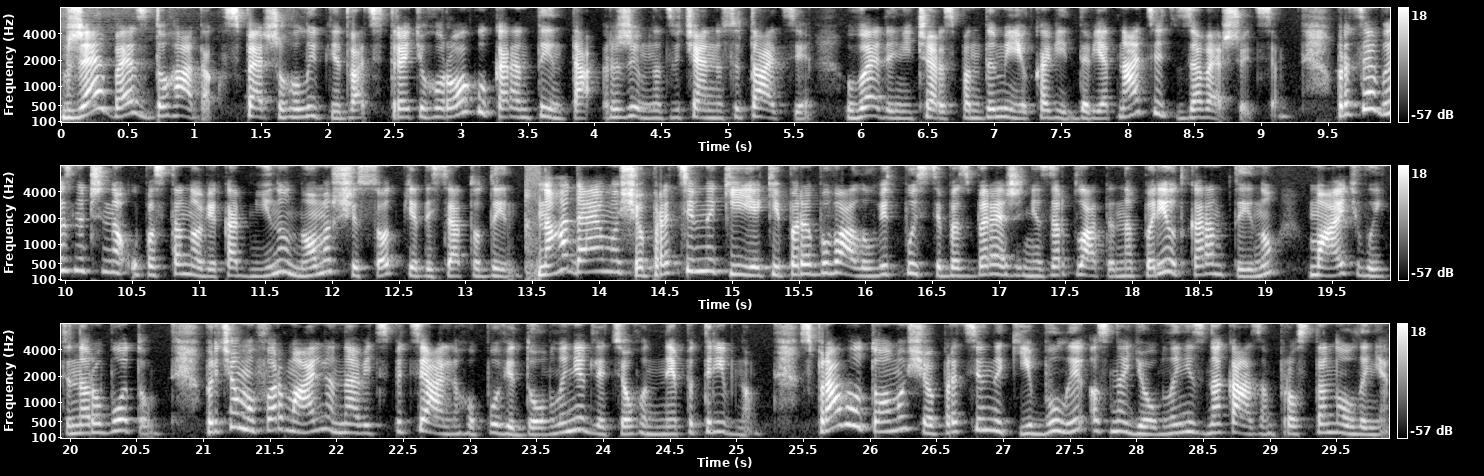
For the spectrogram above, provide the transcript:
Вже без догадок з 1 липня 2023 року карантин та режим надзвичайної ситуації, введені через пандемію COVID-19, завершуються. Про це визначено у постанові Кабміну номер 651. Нагадаємо, що працівники, які перебували у відпустці без збереження зарплати на період карантину, мають вийти на роботу. Причому формально навіть спеціального повідомлення для цього не потрібно. Справа у тому, що працівники були ознайомлені з наказом про встановлення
